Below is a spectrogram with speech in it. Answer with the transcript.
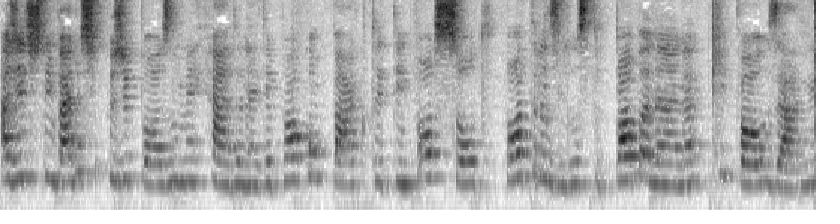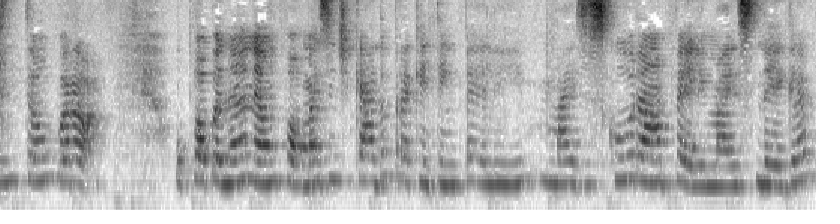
A gente tem vários tipos de pós no mercado, né? Tem pó compacto, tem pó solto, pó translúcido, pó banana, que pó usar, né? Então, bora lá. O pó banana é um pó mais indicado para quem tem pele mais escura, uma pele mais negra,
